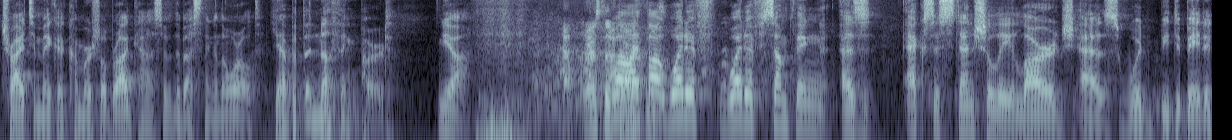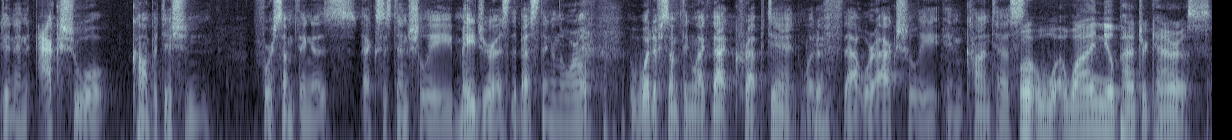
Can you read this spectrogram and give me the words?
try to make a commercial broadcast of the best thing in the world? Yeah, but the nothing part. Yeah. Where's the well, I thought, what if, what if something as existentially large as would be debated in an actual competition for something as existentially major as the best thing in the world? what if something like that crept in? What if that were actually in contest? Well, wh- why Neil Patrick Harris?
